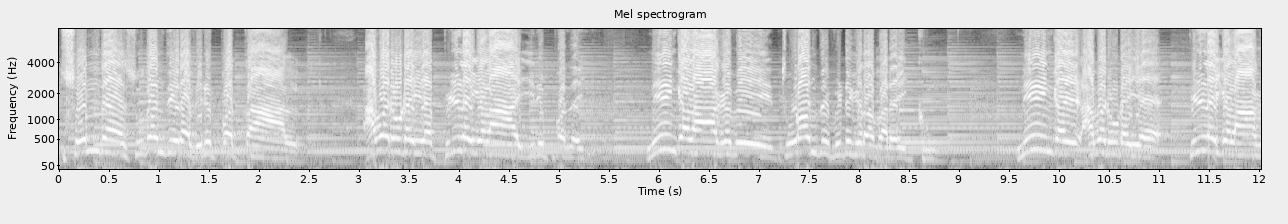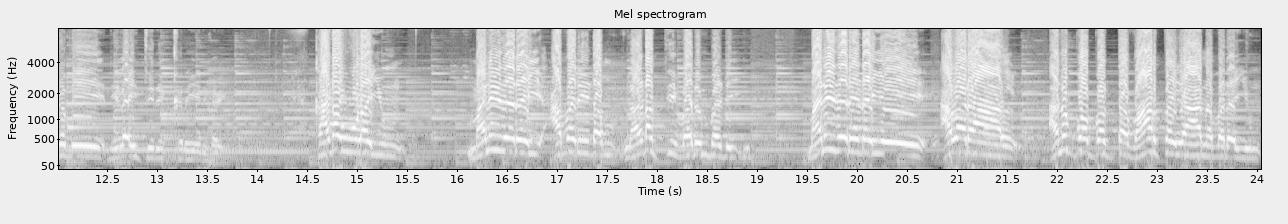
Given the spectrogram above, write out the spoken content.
சொந்த சுதந்திர விருப்பத்தால் அவருடைய பிள்ளைகளாய் இருப்பதை நீங்களாகவே துறந்து விடுகிற வரைக்கும் நீங்கள் அவருடைய பிள்ளைகளாகவே நிலைத்திருக்கிறீர்கள். கடவுளையும் மனிதரை அவரிடம் நடத்தி வரும்படி மனிதரிடையே அவரால் அனுப்பப்பட்ட வார்த்தையானவரையும்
